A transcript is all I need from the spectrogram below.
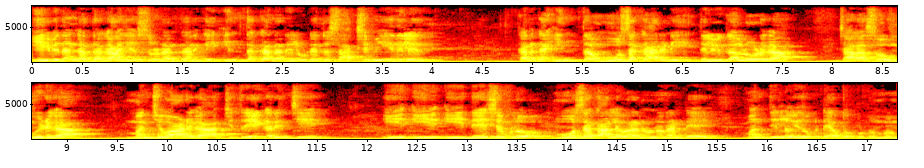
ఏ విధంగా దగా చేస్తున్నాడు అనడానికి ఇంతకన్నా నిలువుటేందుకు సాక్ష్యం ఏది లేదు. కనుక ఇంత మోసకారిని తెలివికల్లోడుగా చాలా సౌమ్యుడిగా మంచివాడుగా చిత్రీకరించి ఈ ఈ ఈ దేశంలో మోసకాలు ఎవరైనా ఉన్నారంటే మంత్రిలో ఇది ఒకటే ఒక కుటుంబం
